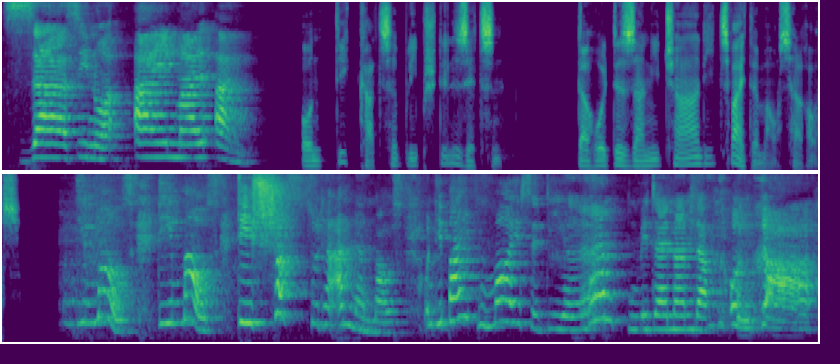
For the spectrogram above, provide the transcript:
sah sie nur einmal an. Und die Katze blieb still sitzen. Da holte Sanichar die zweite Maus heraus. Die Maus, die Maus, die schoss zu der anderen Maus. Und die beiden Mäuse, die rannten miteinander. Und da,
